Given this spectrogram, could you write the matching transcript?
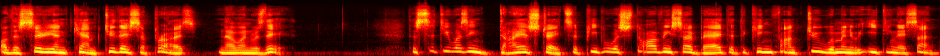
of the Syrian camp, to their surprise, no one was there. The city was in dire straits. The people were starving so bad that the king found two women who were eating their son.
